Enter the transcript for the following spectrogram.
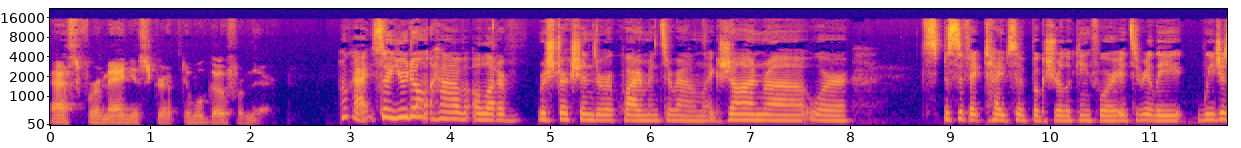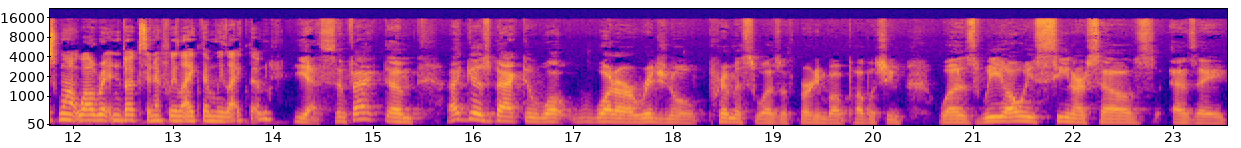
ask for a manuscript and we'll go from there. Okay. So you don't have a lot of restrictions or requirements around like genre or specific types of books you're looking for. It's really, we just want well written books, and if we like them, we like them. Yes. In fact, um, that goes back to what, what our original premise was with Burning Bulb Publishing was we always seen ourselves as a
